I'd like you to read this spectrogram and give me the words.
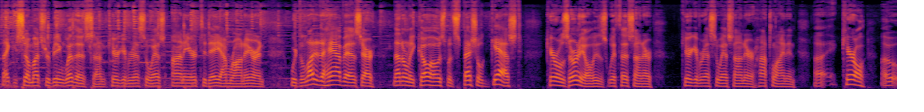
Thank you so much for being with us on Caregiver SOS on air today. I'm Ron Aaron. We're delighted to have as our not only co-host but special guest Carol Zernial is with us on our Caregiver SOS on air hotline. And uh, Carol, uh,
